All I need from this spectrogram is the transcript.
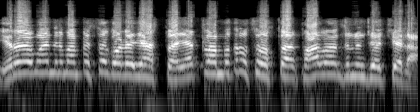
ఇరవై మందిని పంపిస్తే గొడవ చేస్తా. ఎట్లా అమ్ముతారో చూస్తా. పాలవంచ నుంచి వచ్చేదా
